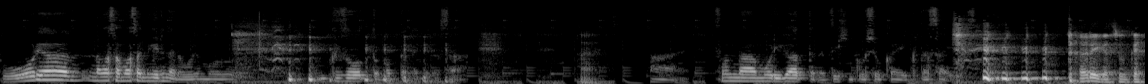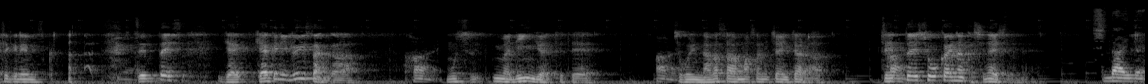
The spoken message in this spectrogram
そりゃ、長澤まさみがいるなら俺も行くぞと思ったんだけどさ。はい。はい。そんな森があったらぜひご紹介ください。誰が紹介してくれるんですか？絶対す逆逆にルイさんがはい。もし今林業やっててはいそ。こに長澤まさみちゃんいたら絶対紹介なんかしないですよね、しないね。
